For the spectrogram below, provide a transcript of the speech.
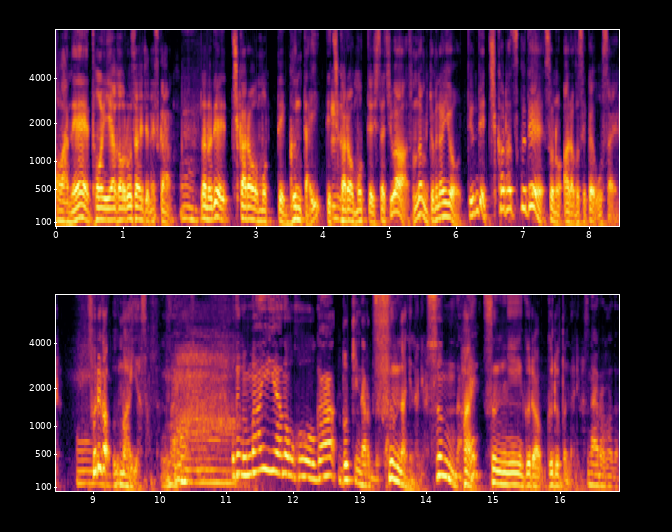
うはね問屋が下ろされるじゃないですか。うんなので力を持って軍隊で力を持ってる人たちはそんなの認めないよっていうんで力ずくでそのアラブ世界を抑えるそれがウマイヤさんうまい。でうまいやの方がどっちになるんですか？スンナになります。すんなね。はい、スンニーグラグループになります。なるほど。っ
